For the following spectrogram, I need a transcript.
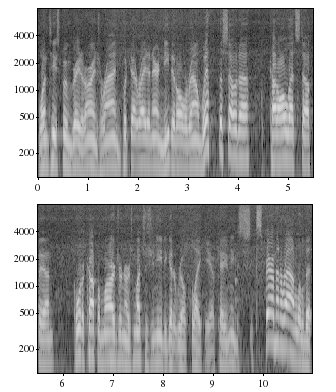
One teaspoon grated orange rind. You put that right in there, knead it all around with the soda. Cut all that stuff in. Quarter cup of margarine or as much as you need to get it real flaky, okay? You need to experiment around a little bit.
